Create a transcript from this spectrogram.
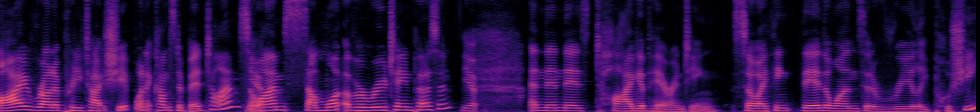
I run a pretty tight ship when it comes to bedtime, so Yeah. I'm somewhat of a routine person. Yep. And then there's tiger parenting. So I think they're the ones that are really pushy.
